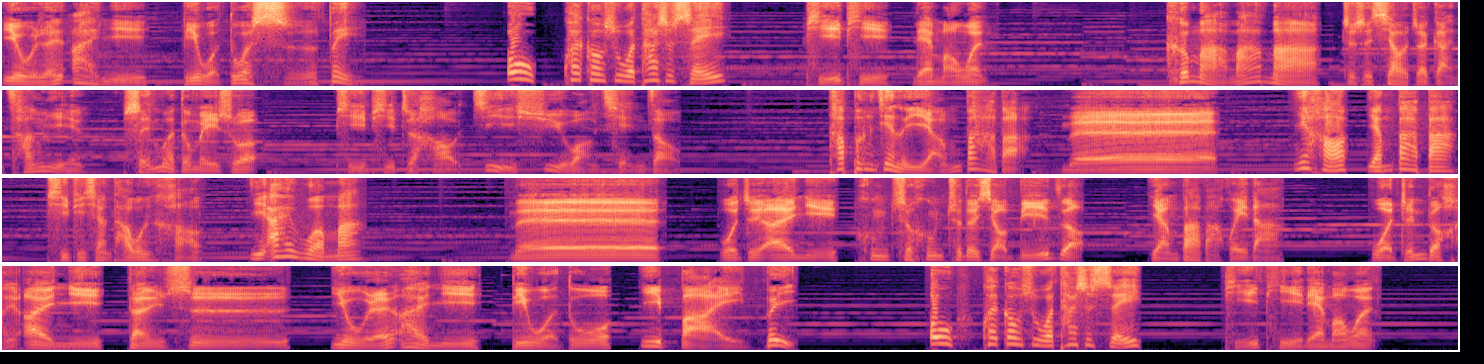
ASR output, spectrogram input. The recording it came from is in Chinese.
有人爱你比我多十倍。哦，快告诉我他是谁！皮皮连忙问。可马妈妈只是笑着赶苍蝇，什么都没说。皮皮只好继续往前走。他碰见了羊爸爸，咩！你好，羊爸爸。皮皮向他问好。你爱我吗？咩！我最爱你哼哧哼哧的小鼻子。羊爸爸回答。我真的很爱你，但是有人爱你比我多一百倍。哦，快告诉我他是谁！皮皮连忙问。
